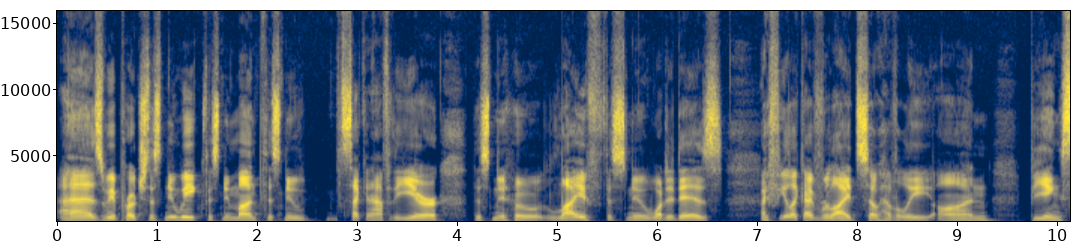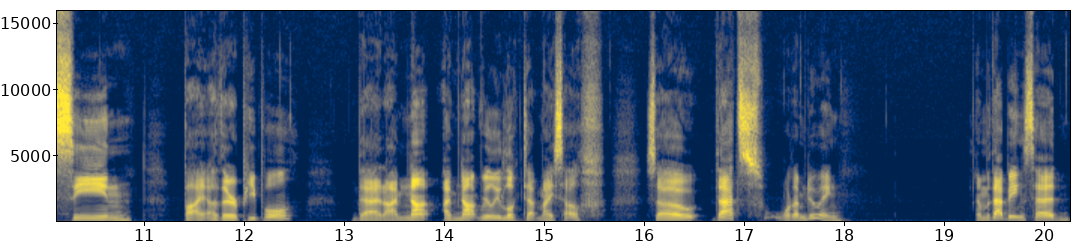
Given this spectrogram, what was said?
as we approach this new week, this new month, this new second half of the year, this new life, this new what it is. I feel like I've relied so heavily on being seen by other people that I'm not I'm not really looked at myself. So that's what I'm doing. And with that being said,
